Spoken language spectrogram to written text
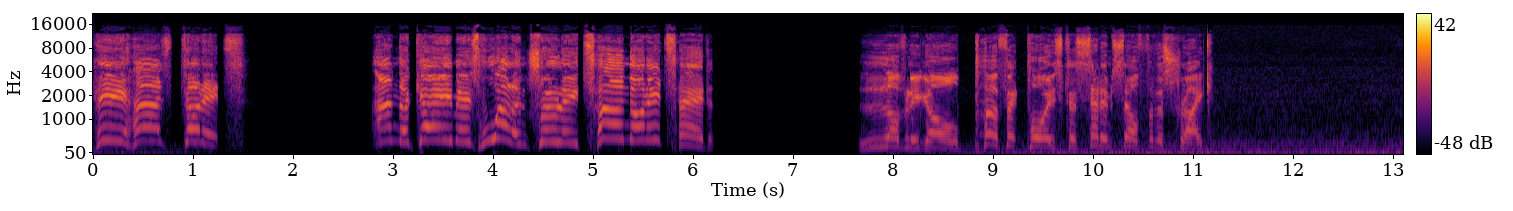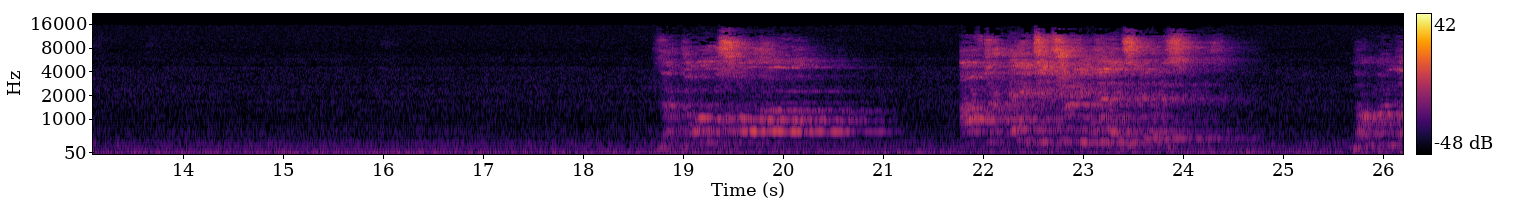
He has done it! And the game is well and truly turned on its head. Lovely goal, perfect poise to set himself for the strike. The goal scorer after 83 minutes is number 9,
